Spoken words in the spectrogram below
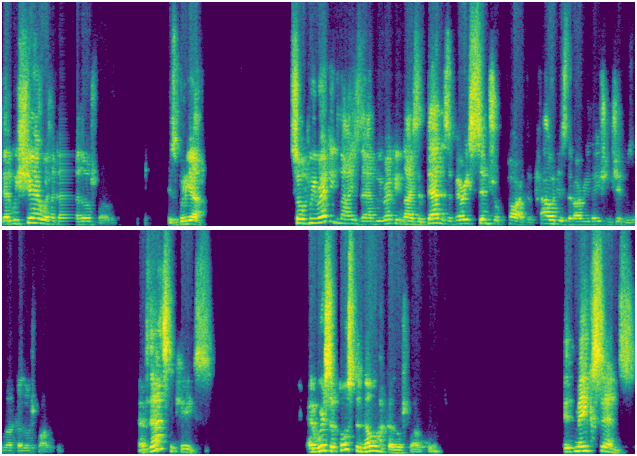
that we share with HaKadosh Baruch is Bria. So if we recognize that, we recognize that that is a very central part of how it is that our relationship is with HaKadosh Baruch And if that's the case, and we're supposed to know HaKadosh Baruch Hu, it makes sense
